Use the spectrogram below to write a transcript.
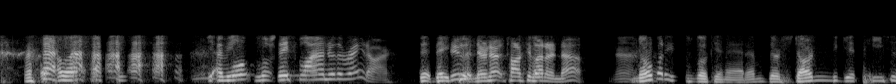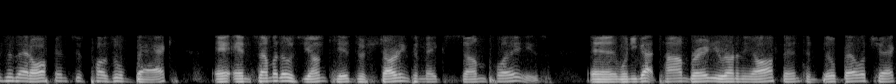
I mean, well, look, they fly under the radar. They, they do. They're not talked about enough. No. Nobody's looking at them. They're starting to get pieces of that offensive puzzle back, and, and some of those young kids are starting to make some plays. And when you got Tom Brady running the offense and Bill Belichick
